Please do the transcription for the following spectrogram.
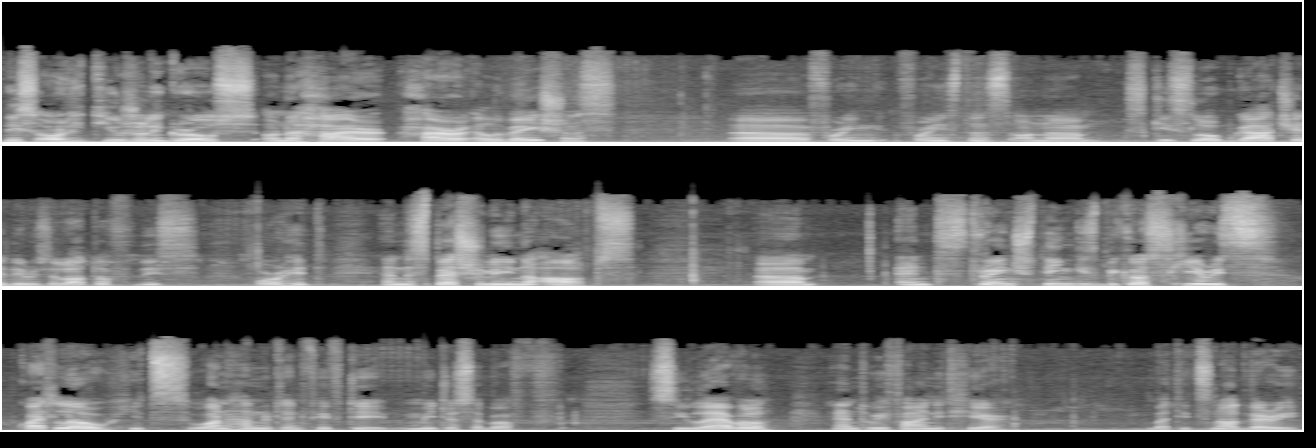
this orchid usually grows on a higher, higher elevations. Uh, for, in, for instance, on a ski slope Gače, there is a lot of this orchid, and especially in the Alps. Um, and strange thing is because here it's quite low, it's 150 meters above sea level, and we find it here. But it's not very,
